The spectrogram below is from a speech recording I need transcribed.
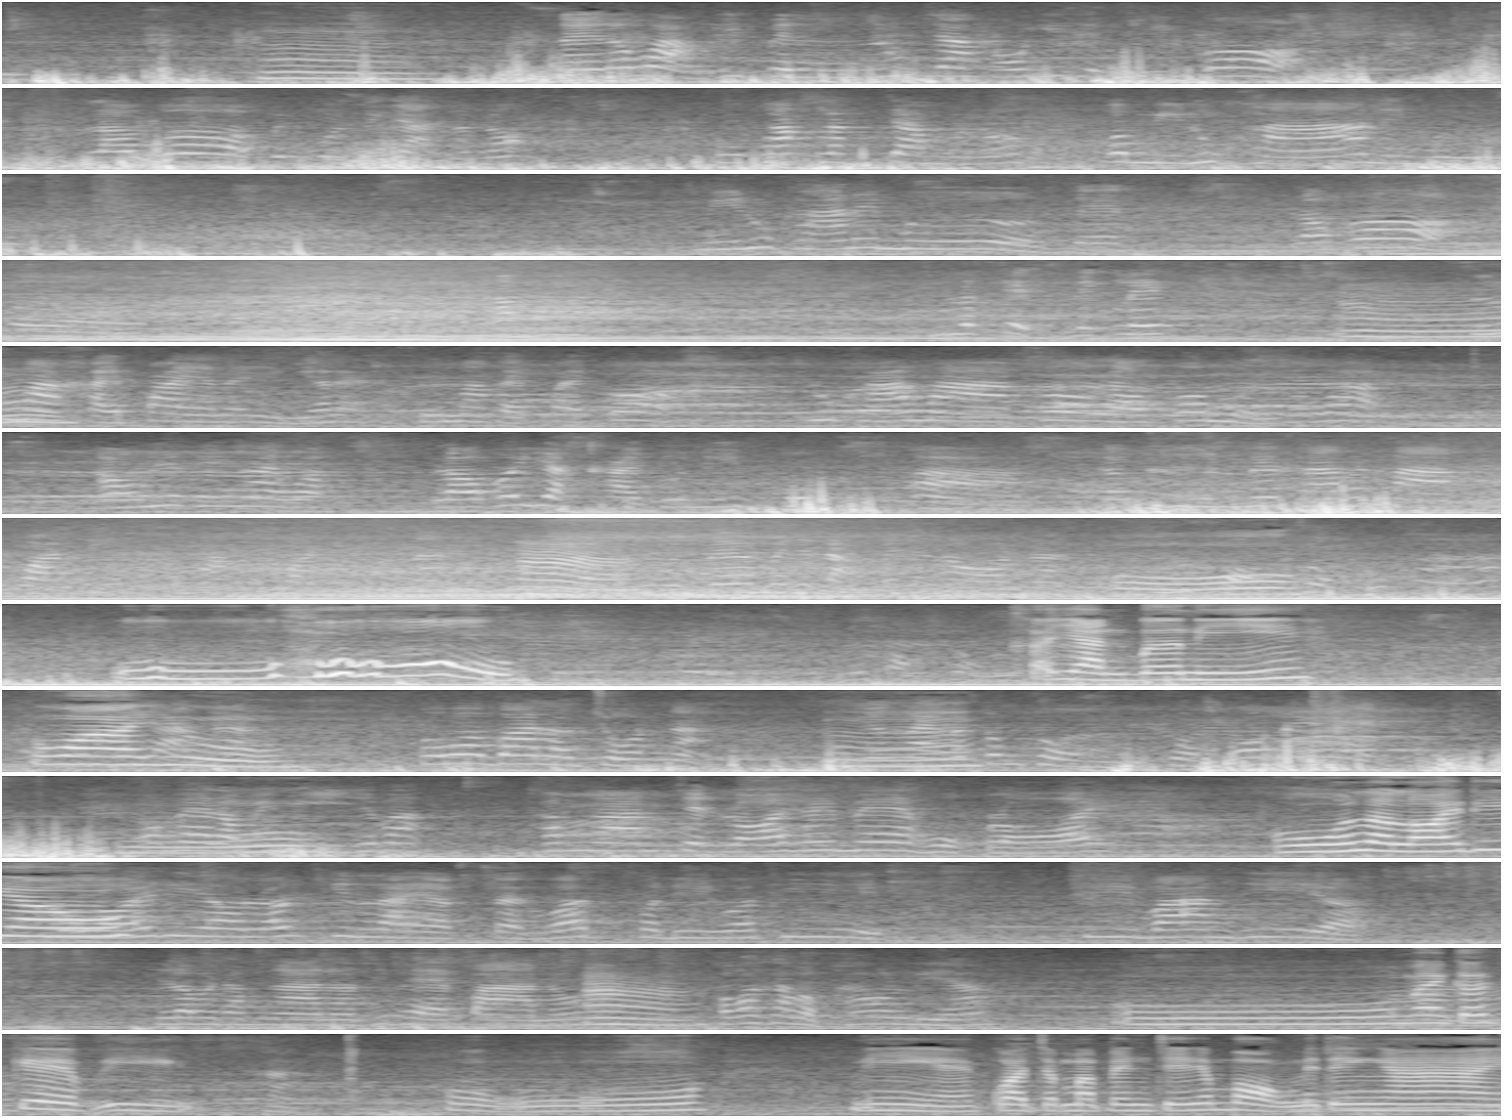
อืมในระหว่างที่เป็นลูกจ้างเขา20ปีก็ เราก็เป็นคนขยันนะเนาะครูพักรักจำอะเนาะก็มีลูกค้าในมือ มีลูกค้าในมือเสร็จเราก็เอ่อทำ ธุรกิจเล็กๆซื้อมาขายไปอะไรอย่างเงี้ยแหละ ซื้อมาขายไปก็ลูกค้ามาก็เราก็เหมือนกับว่า เอาเรียกง่ายๆว่า เราก็อยากขายตัวนี้ปุ๊บอ่ากลางคืนแม่ค้ามันมากลางวันนี่เขามากลางวันนะอ่าคืนแม่ไม่ได้หลับไม่ได้นอนนะโอ้ ซื้อของส่งลูกค้าโอ้โหซื้อของส่งลูกขค้า ยันเบอร์นี้ ก็ว่าอยู่ เพราะว่าบ้านเราจนอะ อืม ยังไงมันต้องส่งส่งพ่อแม่พ่อแม่เราไม่มีใช่ปะทำงาน เจ็ดร้อยให้แม่หกร้อยโอ้เหลือร้อยเดียว ร้อยเดียวแล้วกินอะไรอะแต่ว่าพอดีว่าที่ที่บ้านที่อะที่เราไปทำงานนะที่แพรปลาเนาะอ่า เขาก็ทำแบบข้าวเลี้ยง โอ้แม่ก็เก็บอีกค่ะ โอ้โหนี่ไงกว่าจะมาเป็นเจ๊จะบอกไม่ได้ง่าย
